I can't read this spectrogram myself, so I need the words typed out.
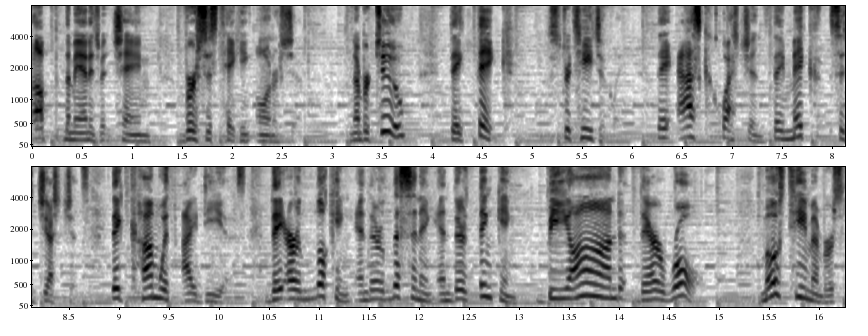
up the management chain versus taking ownership. Number two, they think strategically. They ask questions, they make suggestions, they come with ideas. They are looking and they're listening and they're thinking beyond their role. Most team members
